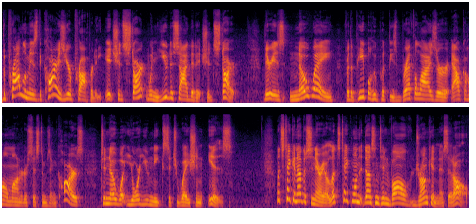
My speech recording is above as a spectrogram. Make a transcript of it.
The problem is the car is your property. It should start when you decide that it should start. There is no way for the people who put these breathalyzer alcohol monitor systems in cars to know what your unique situation is. Let's take another scenario. Let's take one that doesn't involve drunkenness at all.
